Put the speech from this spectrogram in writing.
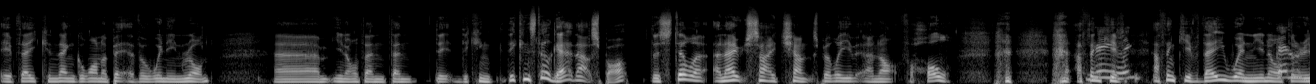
if they can then go on a bit of a winning run, um, you know, then then they, they can they can still get that spot. There's still a, an outside chance, believe it or not, for Hull. I think Really? if I think if they win, you know, They the would re-.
